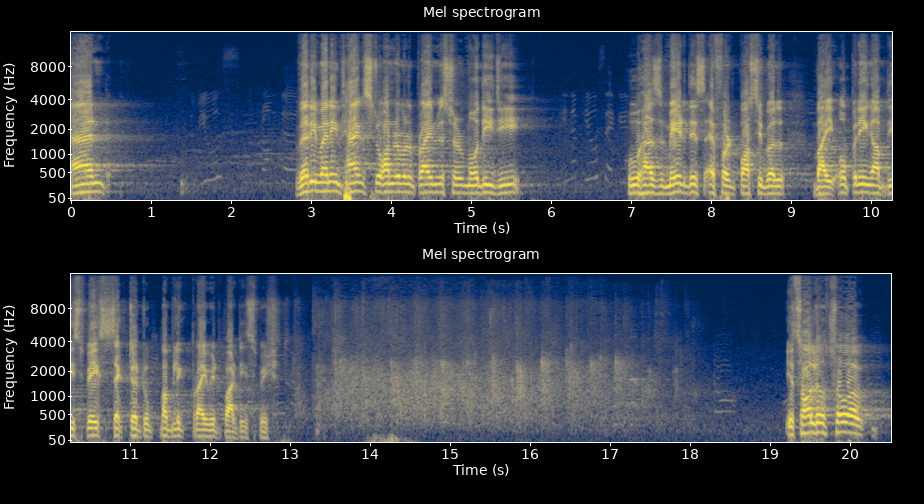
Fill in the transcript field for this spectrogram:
And very many thanks to Honorable Prime Minister Modi ji, who has made this effort possible by opening up the space sector to public-private participation. It's also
